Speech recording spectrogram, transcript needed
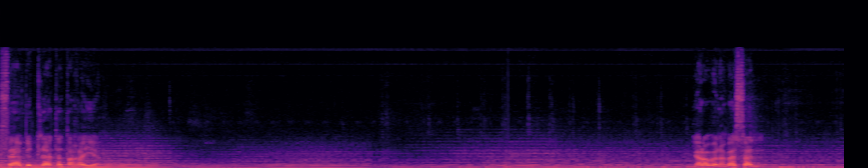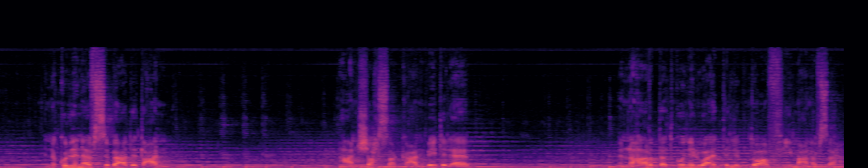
ثابت لا تتغير. يا رب أنا بسأل إن كل نفس بعدت عن عن شخصك عن بيت الآب النهارده تكون الوقت اللي بتقف فيه مع نفسها.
